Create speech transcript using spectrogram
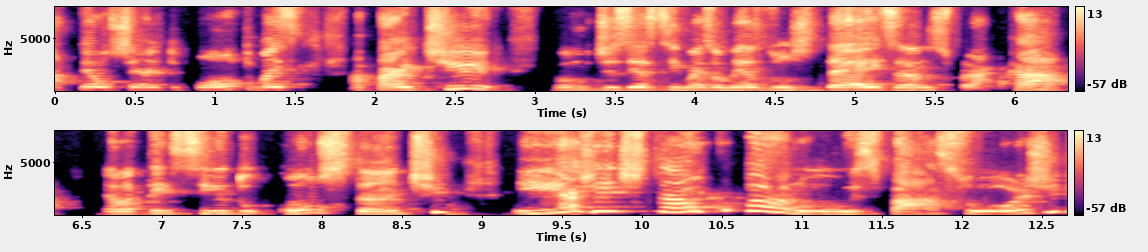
até um certo ponto, mas a partir, vamos dizer assim, mais ou menos uns 10 anos para cá, ela tem sido constante e a gente está ocupando o espaço hoje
